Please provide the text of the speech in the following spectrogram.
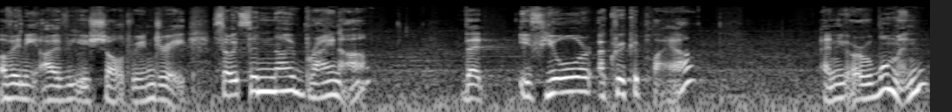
of any overuse shoulder injury. So it's a no brainer that if you're a cricket player and you're a woman,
